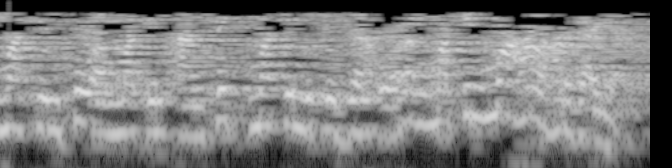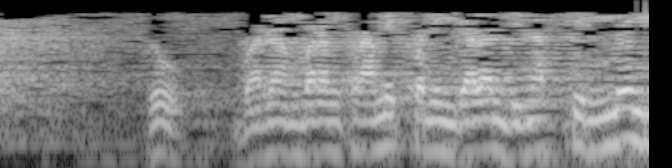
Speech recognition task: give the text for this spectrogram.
Makin tua, makin antik, makin dikejar orang, makin mahal harganya. Tuh, barang-barang keramik peninggalan dinasti Ming.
